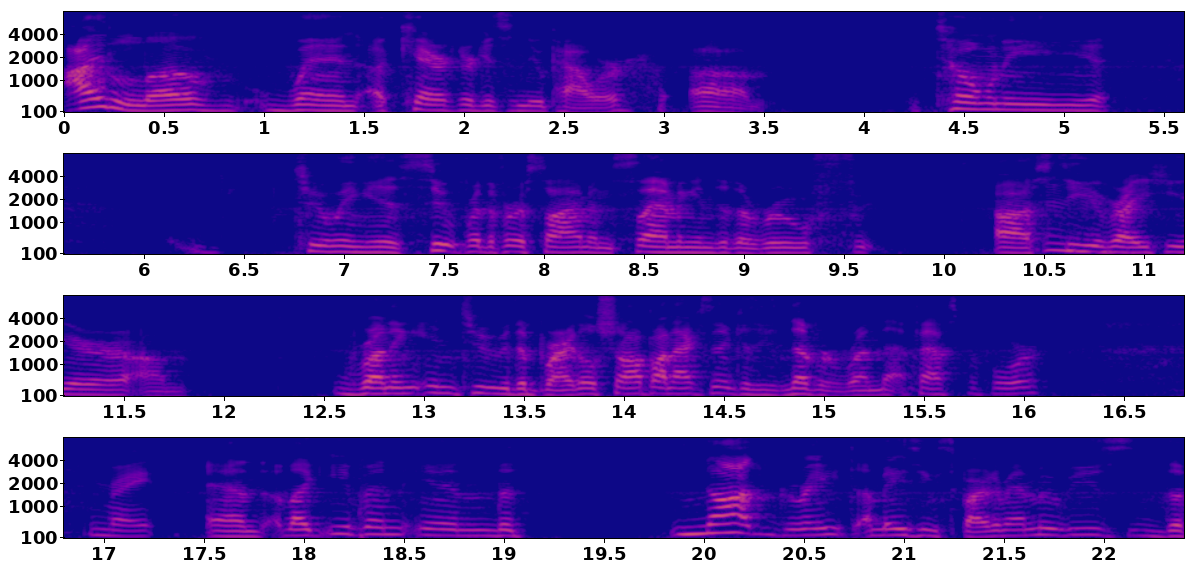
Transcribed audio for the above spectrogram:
I love when a character gets a new power. Um Tony doing his suit for the first time and slamming into the roof. Uh, Steve right here, um, running into the bridal shop on accident because he's never run that fast before. right And like even in the not great Amazing Spider-Man movies, the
